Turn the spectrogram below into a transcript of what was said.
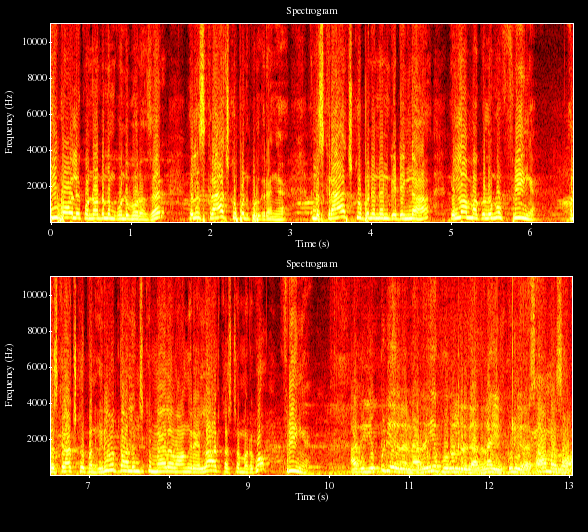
தீபாவளி கொண்டாட்டம் நம்ம கொண்டு போகிறோம் சார். இதில் ஸ்க்ராட்ச் கூப்பன் கொடுக்குறேங்க. அந்த ஸ்க்ராட்ச் கூப்பன் என்னன்னு கேட்டிங்கன்னா எல்லா மக்களுக்கும் ஃப்ரீங்க அந்த ஸ்க்ராட்ச் கூப்பன் இருபத்தாலு இன்ச்சுக்கு மேலே வாங்குற எல்லா கஸ்டமருக்கும் ஃப்ரீங்க அது எப்படி அதில் நிறைய பொருள் இருக்கு? அதெல்லாம் எப்படி ஆமாம் சார்?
